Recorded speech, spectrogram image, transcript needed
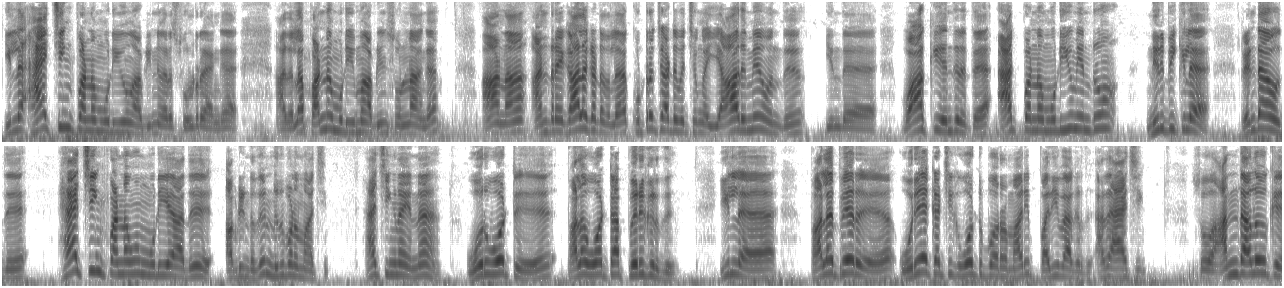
இல்லை ஹேச்சிங் பண்ண முடியும் அப்படின்னு வேறு சொல்கிறாங்க அதெல்லாம் பண்ண முடியுமா அப்படின்னு சொன்னாங்க. ஆனால் அன்றைய காலகட்டத்தில் குற்றச்சாட்டு வச்சவங்க யாருமே வந்து இந்த வாக்கு எந்திரத்தை ஆக்ட் பண்ண முடியும் என்றும் நிரூபிக்கலை. ரெண்டாவது ஹேச்சிங் பண்ணவும் முடியாது அப்படின்றது நிரூபணமாச்சு. ஹேச்சிங்னா என்ன? ஒரு ஓட்டு பல ஓட்டாக பெருகிறது. இல்லை பல பேர் ஒரே கட்சிக்கு ஓட்டு போடுற மாதிரி பதிவாகிறது. அது ஹேச்சிங் ஸோ அந்த அளவுக்கு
